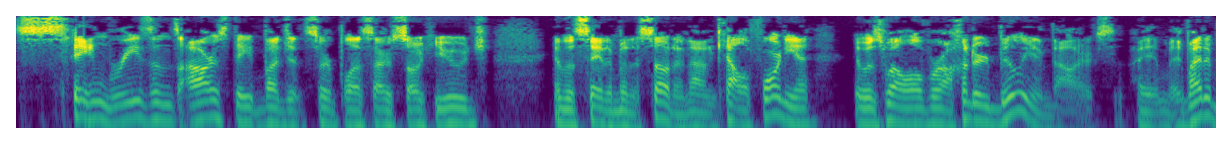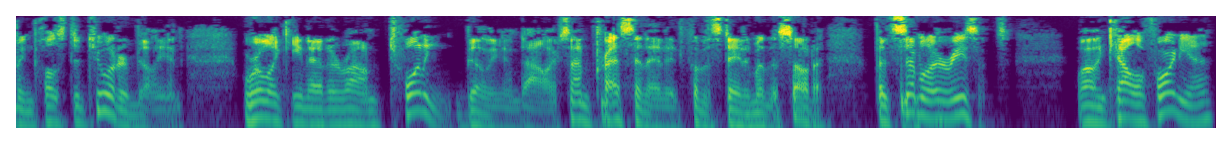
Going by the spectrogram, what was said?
same reasons our state budget surplus are so huge in the state of Minnesota. Now in California, it was well over a hundred billion dollars. It might have been close to 200 billion. We're looking at around 20 billion dollars, unprecedented for the state of Minnesota, but similar reasons. Well, in California,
